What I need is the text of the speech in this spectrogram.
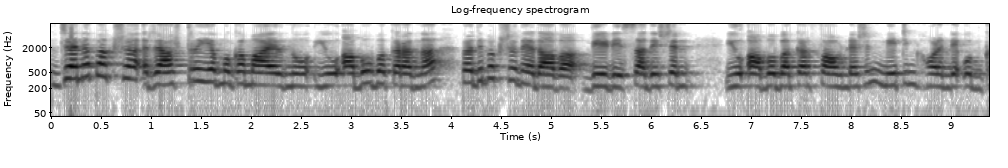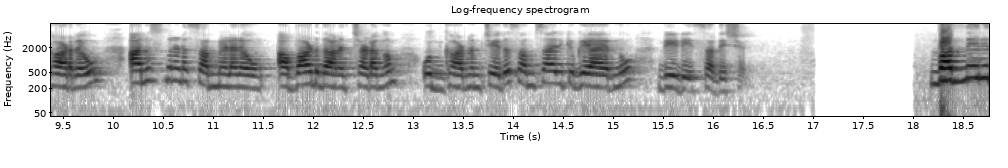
ജനപക്ഷ രാഷ്ട്രീയ മുഖമായിരുന്നു യു അബൂബക്കർ എന്ന് പ്രതിപക്ഷ നേതാവ് V D Satheesan. U Abubakar foundation meeting ഹാളിന്റെ ഉദ്ഘാടനവും അനുസ്മരണ സമ്മേളനവും അവാർഡ് ദാന ചടങ്ങും ഉദ്ഘാടനം ചെയ്ത് സംസാരിക്കുകയായിരുന്നു വി ഡി സതീശൻ. വന്നേരി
